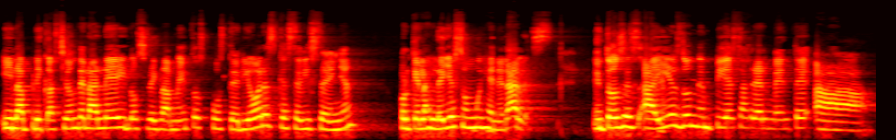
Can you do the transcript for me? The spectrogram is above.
y la aplicación de la ley y los reglamentos posteriores que se diseñan, porque las leyes son muy generales. Entonces ahí es donde empieza realmente a,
